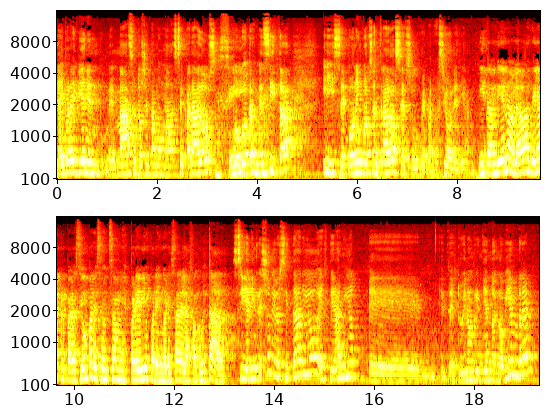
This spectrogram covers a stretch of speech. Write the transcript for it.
y ahí por ahí vienen más, entonces estamos más separados, con otras mesitas, y se ponen concentrados a hacer sus evaluaciones, digamos. Y también hablabas de la preparación para esos exámenes previos para ingresar a la facultad. Sí, el ingreso universitario este año eh, estuvieron rindiendo en noviembre,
